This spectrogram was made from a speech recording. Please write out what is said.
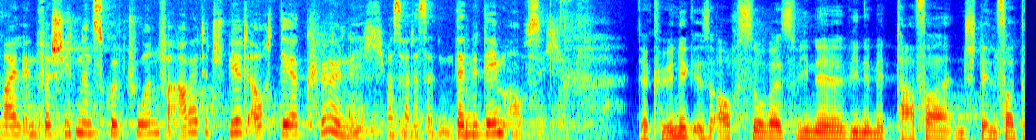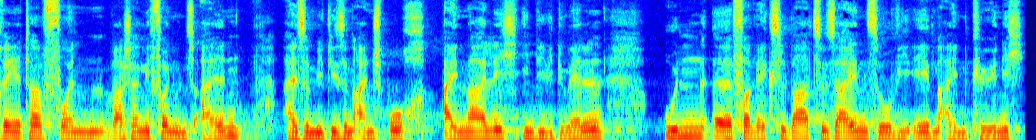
weil in verschiedenen Skulpturen verarbeitet, spielt auch der König. Was hat es denn mit dem auf sich? Der König ist auch sowas wie eine, wie eine Metapher, ein Stellvertreter von, wahrscheinlich von uns allen. Also mit diesem Anspruch, einmalig, individuell, unverwechselbar zu sein, so wie eben ein König,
